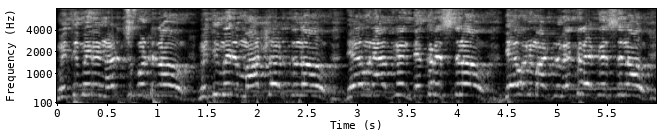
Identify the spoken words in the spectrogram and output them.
మితిమీరి నడుచుకుంటున్నావు. మితిమీరి మాట్లాడుతున్నావు. దేవుని ఆజ్ఞను ధిక్కరిస్తున్నావు దేవుని మాటను వ్యతిరేకిస్తున్నావు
